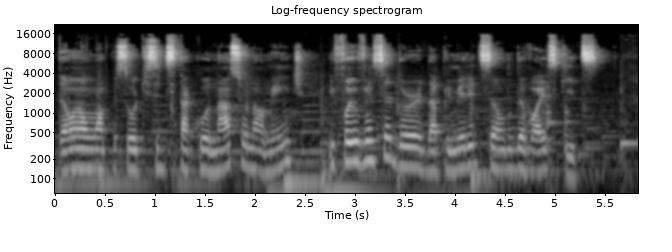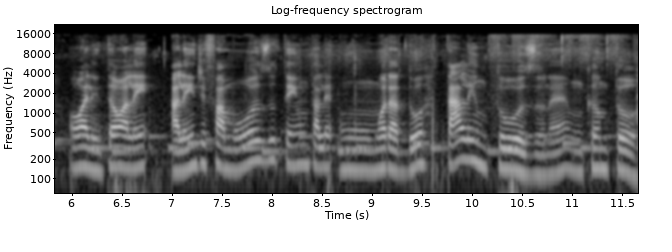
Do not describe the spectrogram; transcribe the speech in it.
Então é uma pessoa que se destacou nacionalmente e foi o vencedor da primeira edição do The Voice Kids. Olha, então além, além de famoso, tem um, um morador talentoso, né? Um cantor.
